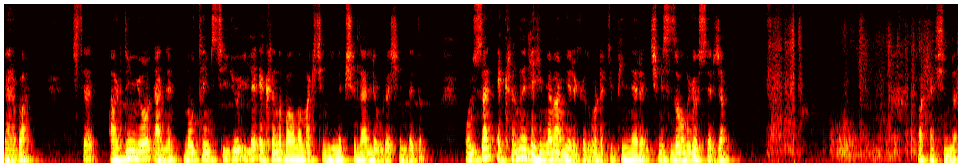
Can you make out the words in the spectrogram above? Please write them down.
Merhaba. İşte Arduino yani Node MCU ile ekranı bağlamak için yine bir şeylerle uğraşayım dedim. O yüzden ekranı lehimlemem gerekiyordu oradaki pinleri. Şimdi size onu göstereceğim. Bakın şimdi.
